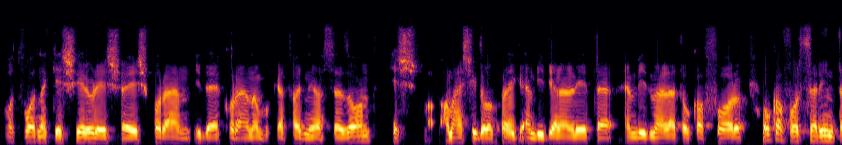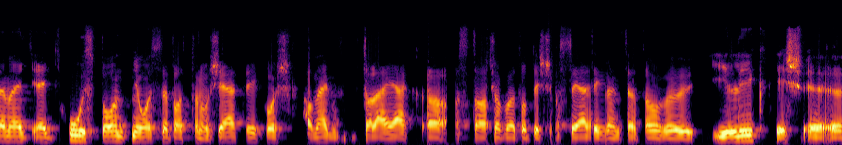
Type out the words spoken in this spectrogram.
ott volt neki sérülése, és korán, ide korán abba kellett hagyni a szezont, és a másik dolog pedig Embiid jelenléte, Embiid mellett Okafor. Okafor szerintem egy, egy 20 pont, 8 lepattanós játékos, ha megtalálják azt a csapatot és azt a játékrendszert, ahol ő illik, és ö,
